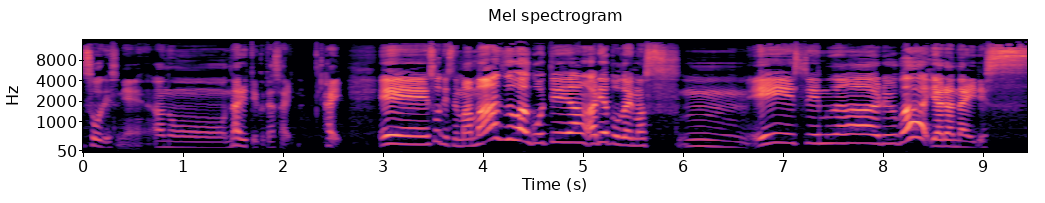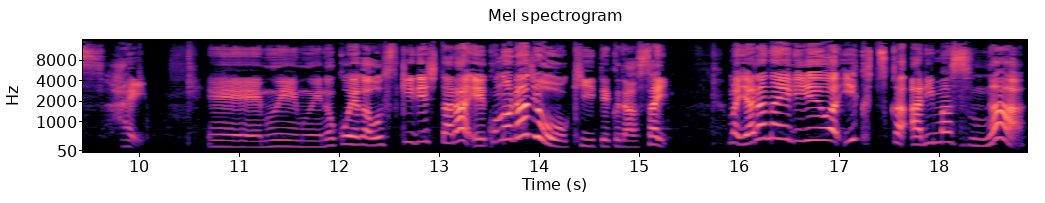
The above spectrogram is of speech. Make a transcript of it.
そうですね。あのー、慣れてください。はい。えー、そうですね。まあ、まずはご提案ありがとうございます。うん、ASMR はやらないです。はい。えー、ムエムエの声がお好きでしたら、えー、このラジオを聞いてください。まあ、やらない理由はいくつかありますが、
